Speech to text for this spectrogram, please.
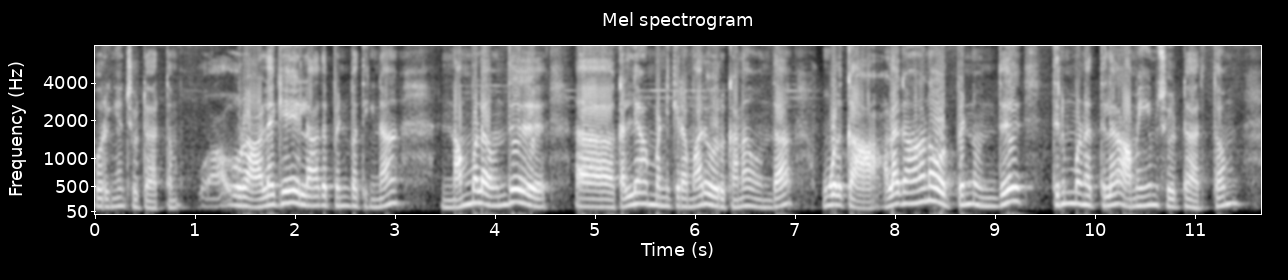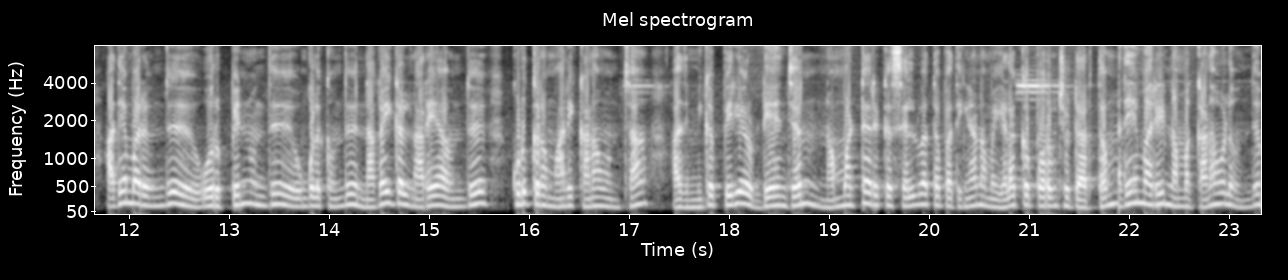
போகிறீங்கன்னு சொல்லிட்டு அர்த்தம் ஒரு அழகே இல்லாத பெண் பார்த்திங்கன்னா நம்மளை வந்து கல்யாணம் பண்ணிக்கிற மாதிரி ஒரு கனவு வந்தால் உங்களுக்கு அழகான ஒரு பெண் வந்து திருமணத்தில் அமையும் சொல்லிட்டு அர்த்தம் அதே மாதிரி வந்து ஒரு பெண் வந்து உங்களுக்கு வந்து நகைகள் நிறையா வந்து கொடுக்குற மாதிரி கனவு வந்துச்சா அது மிகப்பெரிய ஒரு டேஞ்சர் நம்மகிட்ட இருக்க செல்வத்தை பார்த்திங்கன்னா நம்ம இழக்க போகிறோம்னு சொல்லிட்டு அர்த்தம் அதே மாதிரி நம்ம கனவில் வந்து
